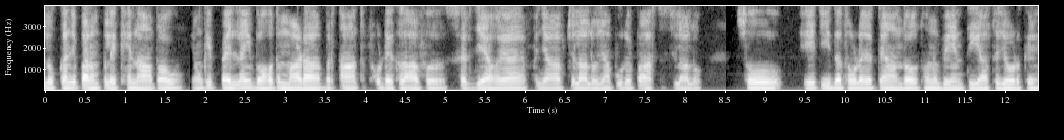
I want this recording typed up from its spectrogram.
ਲੋਕਾਂ 'ਚ ਭਰਮ ਭੁਲੇਖੇ ਨਾ ਪਾਓ, ਕਿਉਂਕਿ ਪਹਿਲਾਂ ਹੀ ਬਹੁਤ ਮਾੜਾ ਵਰਤਾਂਤ ਤੁਹਾਡੇ ਖਿਲਾਫ ਸਿਰਜਿਆ ਹੋਇਆ ਹੈ। ਪੰਜਾਬ 'ਚ ਲਾ ਲਓ ਜਾਂ ਪੂਰੇ ਭਾਰਤ 'ਚ ਲਾ ਲਓ। ਸੋ ਇਹ ਚੀਜ਼ ਦਾ ਥੋੜਾ ਜਿਹਾ ਧਿਆਨ ਦਿਓ, ਤੁਹਾਨੂੰ ਬੇਨਤੀ ਹੱਥ ਜੋੜ ਕੇ।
